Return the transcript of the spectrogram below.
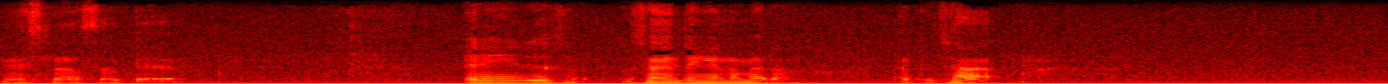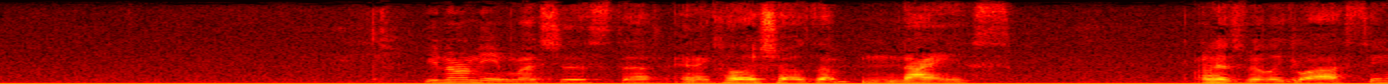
And it smells so good. And you just the same thing in the middle at the top. You don't need much of this stuff, and the color shows up nice, and it's really glossy.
